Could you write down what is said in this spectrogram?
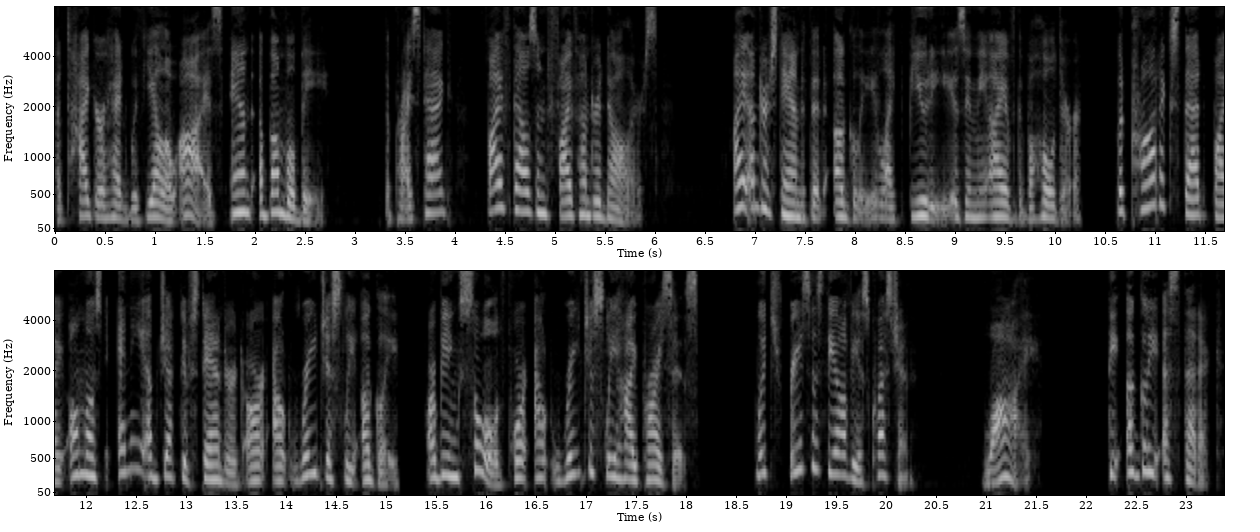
a tiger head with yellow eyes, and a bumblebee. The price tag? $5,500. I understand that ugly, like beauty, is in the eye of the beholder, but products that, by almost any objective standard, are outrageously ugly are being sold for outrageously high prices. Which raises the obvious question why? The ugly aesthetic.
